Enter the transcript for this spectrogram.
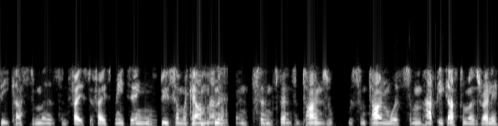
see customers and face-to-face meetings, do some account management, and spend some time some time with some happy customers. Really.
